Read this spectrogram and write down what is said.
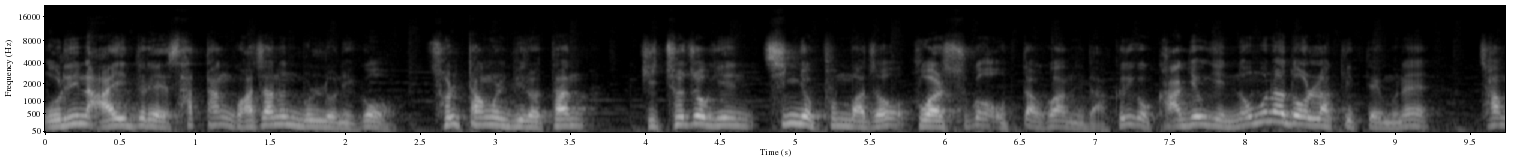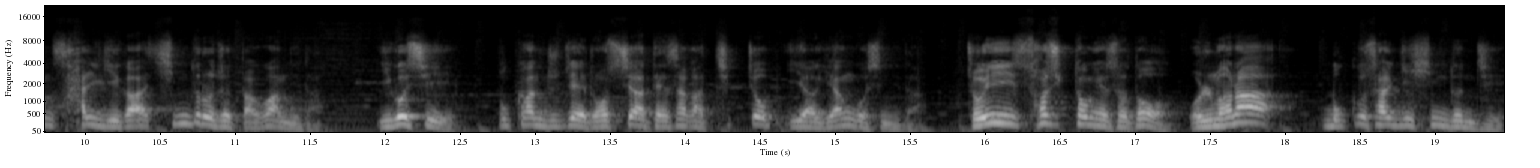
어린 아이들의 사탕 과자는 물론이고 설탕을 비롯한 기초적인 식료품마저 구할 수가 없다고 합니다. 그리고 가격이 너무나도 올랐기 때문에 참 살기가 힘들어졌다고 합니다. 이것이 북한 주재 러시아 대사가 직접 이야기한 것입니다. 저희 소식통에서도 얼마나 먹고 살기 힘든지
